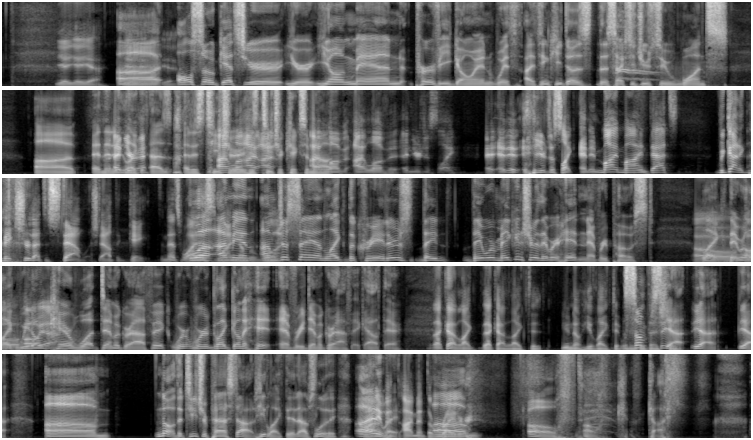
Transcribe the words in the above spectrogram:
Yeah, yeah, yeah. Uh, yeah, yeah. also gets your your young man pervy going with. I think he does the sexy jutsu once, uh, and then And it, you're- like as at his teacher, lo- his I- I- teacher kicks him I out. love it. I love it. And you're just like, and, and it, you're just like, and in my mind, that's we got to make sure that's established out the gate, and that's why. well, this is my I mean, I'm just saying, like the creators, they they were making sure they were hitting every post. like they were like, Oh, we oh, don't yeah. care what demographic, we're we're like gonna hit every demographic out there. That guy liked that guy liked it. You know, he liked it when Some, he did that so shit. yeah, yeah, yeah. Um, no, the teacher passed out. He liked it absolutely. Uh, I anyway, meant, I meant the writer. um, oh, oh, God.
